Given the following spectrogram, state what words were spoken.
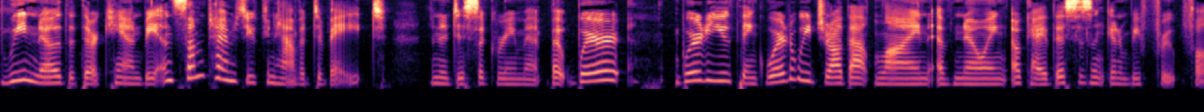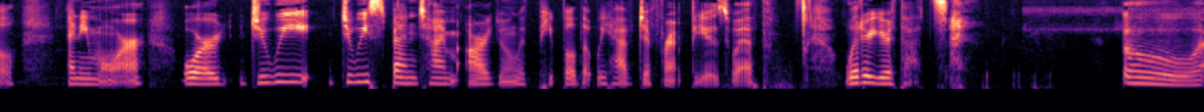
we know that there can be and sometimes you can have a debate and a disagreement but where where do you think where do we draw that line of knowing okay this isn't going to be fruitful anymore or do we do we spend time arguing with people that we have different views with what are your thoughts Oh,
